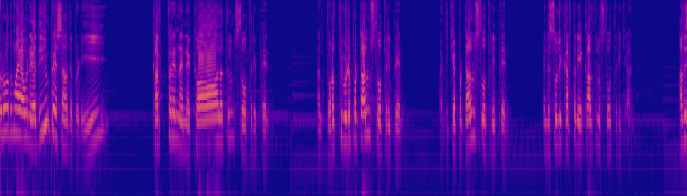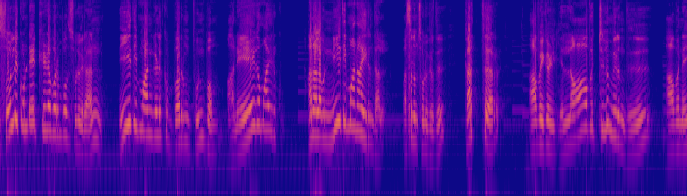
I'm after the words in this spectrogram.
விரோதமாய் அவன் எதையும் பேசாதபடி கர்த்தரை நான் எக்காலத்திலும் ஸ்தோத்திரிப்பேன். நான் துரத்தி விடப்பட்டாலும் ஸ்தோத்திரிப்பேன். அடிக்கப்பட்டாலும் ஸ்தோத்திரிப்பேன். என்று சொல்லி கர்த்தர் எக்காலத்திலும் ஸ்தோத்திரிக்கிறான் அதை சொல்லிக்கொண்டே கீழே வரும்போது சொல்லுகிறான் நீதிமான்களுக்கு வரும் துன்பம் அநேகமாயிருக்கும். ஆனால் அவன் நீதிமானாக இருந்தால் வசனம் சொல்லுகிறது கர்த்தர் அவைகள் எல்லாவற்றிலும் இருந்து அவனை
